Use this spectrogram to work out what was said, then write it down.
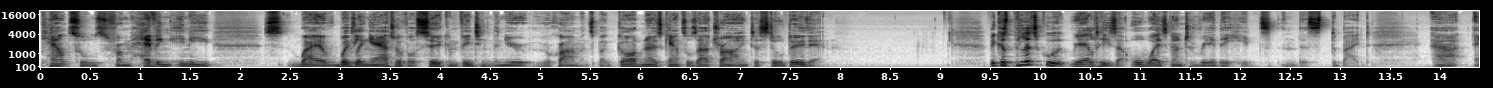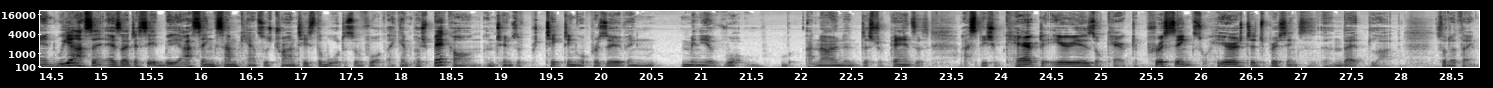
councils from having any way of wiggling out of or circumventing the new requirements. But God knows councils are trying to still do that. Because political realities are always going to rear their heads in this debate. Uh, and we are, as I just said, we are seeing some councils try and test the waters of what they can push back on in terms of protecting or preserving many of what are known in district plans as special character areas or character precincts or heritage precincts and that sort of thing.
